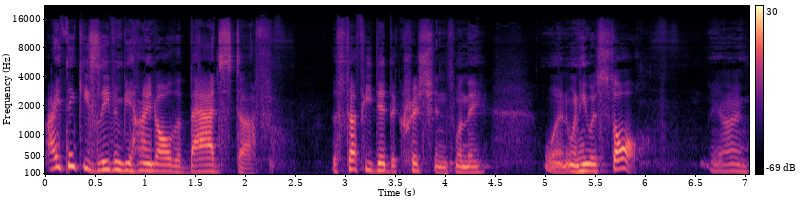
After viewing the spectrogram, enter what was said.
I think he's leaving behind all the bad stuff, the stuff he did to Christians when, they, when, when he was Saul. You know,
